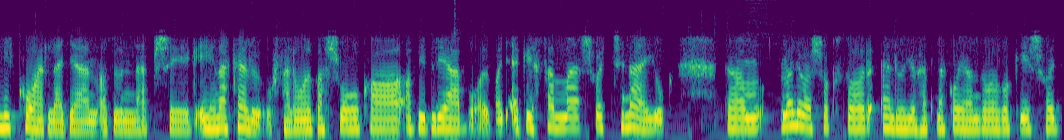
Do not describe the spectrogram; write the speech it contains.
mikor legyen az ünnepség, énekelő, felolvasunk a, a Bibliából, vagy egészen máshogy csináljuk. Nagyon sokszor előjöhetnek olyan dolgok is, hogy,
